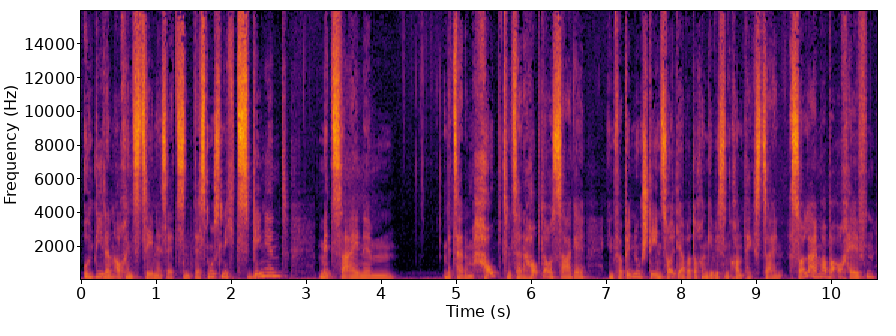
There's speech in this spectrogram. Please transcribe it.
und die dann auch in Szene setzen. Das muss nicht zwingend mit seinem mit seinem Haupt, mit seiner Hauptaussage in Verbindung stehen, sollte aber doch einen gewissen Kontext sein. Soll einem aber auch helfen,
